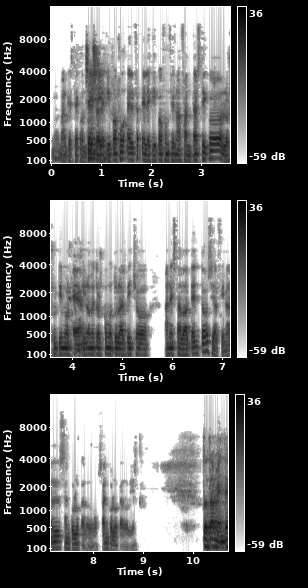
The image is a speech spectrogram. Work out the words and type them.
normal que esté contento. El, equipo, el, equipo funciona fantástico. Los últimos kilómetros, como tú lo has dicho, han estado atentos y al final se han colocado, se han colocado bien. Totalmente,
